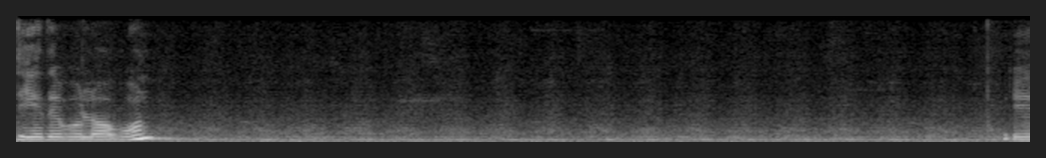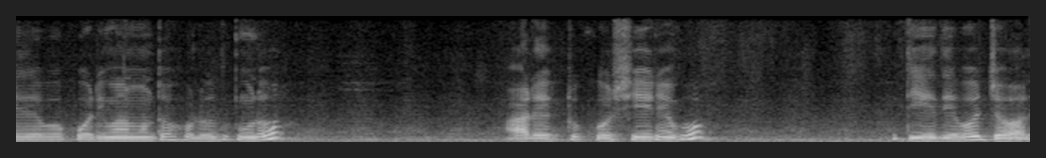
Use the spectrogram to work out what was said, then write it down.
দিয়ে দেব লবণ। দিয়ে দেবো পরিমাণ মতো হলুদ গুঁড়ো। আর একটু কষিয়ে নেব। দিয়ে দেব জল।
